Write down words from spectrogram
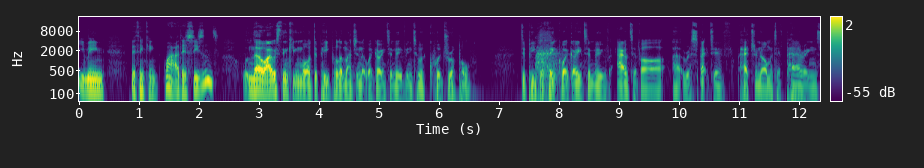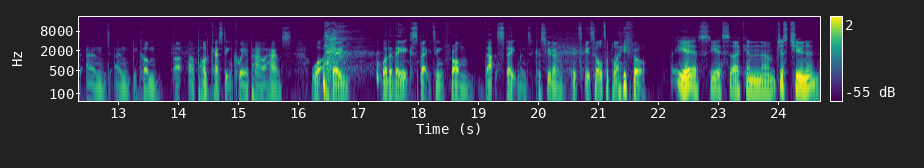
You mean they're thinking, wow, are there seasons? Well, no, I was thinking more. Do people imagine that we're going to move into a quadruple? Do people think we're going to move out of our uh, respective heteronormative pairings and and become a, a podcasting queer powerhouse? What are they? what are they expecting from that statement? Because you know, it's it's all to play for. Yes, yes, I can um, just tune in.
